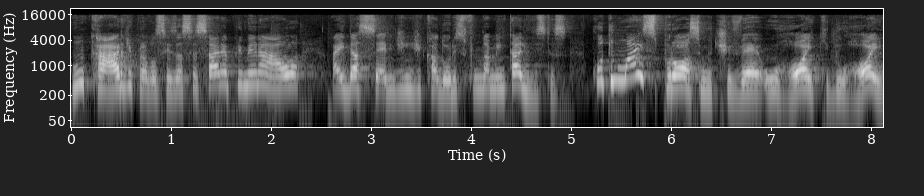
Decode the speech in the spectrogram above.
um card para vocês acessarem a primeira aula aí da série de indicadores fundamentalistas. Quanto mais próximo tiver o ROIC do ROI,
